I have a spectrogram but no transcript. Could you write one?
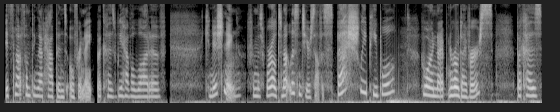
it's not something that happens overnight because we have a lot of conditioning from this world to not listen to yourself, especially people who are neurodiverse because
